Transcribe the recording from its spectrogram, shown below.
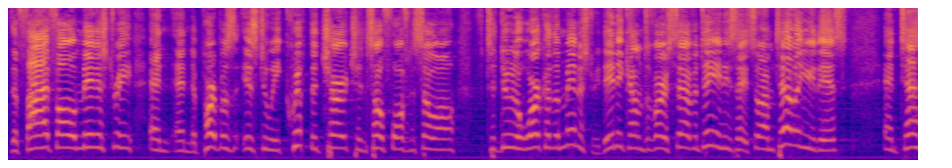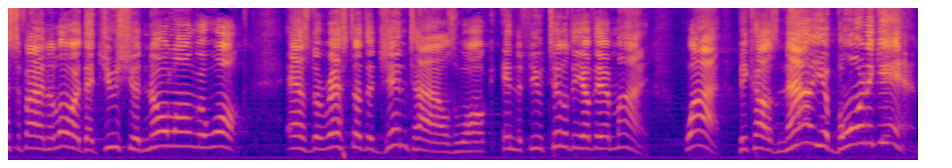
the fivefold ministry, and, and the purpose is to equip the church and so forth and so on to do the work of the ministry. Then he comes to verse 17. He says, So I'm telling you this and testifying the Lord that you should no longer walk as the rest of the Gentiles walk in the futility of their mind. Why? Because now you're born again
